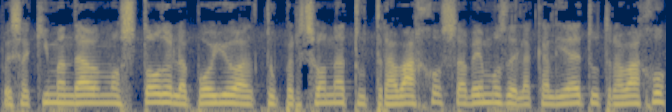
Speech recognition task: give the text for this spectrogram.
pues aquí mandábamos todo el apoyo a tu persona, a tu trabajo, sabemos de la calidad de tu trabajo,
